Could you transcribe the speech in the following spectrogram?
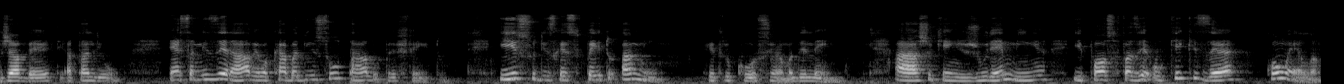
Javerte atalhou. Essa miserável acaba de insultá-lo, prefeito. Isso diz respeito a mim, retrucou o senhor Madeleine. Acho que a injúria é minha e posso fazer o que quiser com ela.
